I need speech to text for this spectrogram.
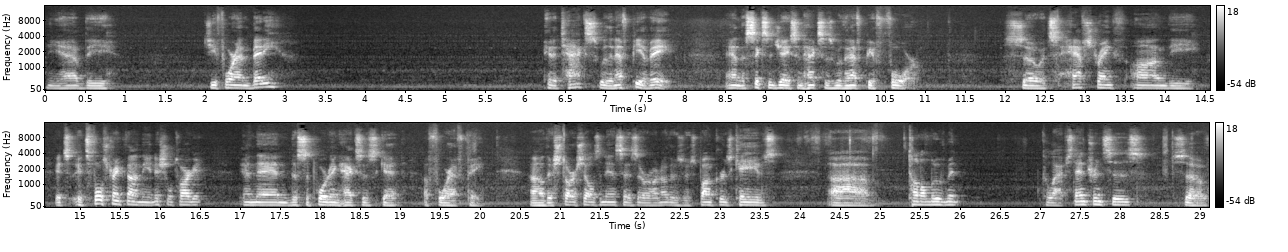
You have the G4M Betty. It attacks with an FP of 8 and the six adjacent hexes with an FP of 4. So it's half strength on the, it's, it's full strength on the initial target and then the supporting hexes get a 4 FP. Uh, there's star shells in this as there are on others. There's bunkers, caves, uh, tunnel movement, collapsed entrances. So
